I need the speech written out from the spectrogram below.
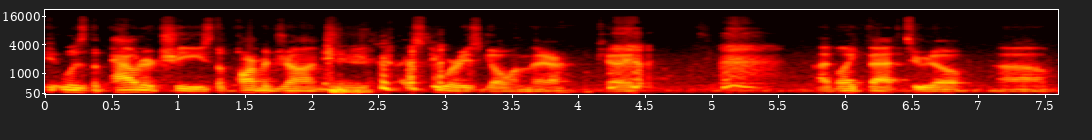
it was the powder cheese, the Parmesan cheese. I see where he's going there. Okay. I like that, Tudo. Um,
